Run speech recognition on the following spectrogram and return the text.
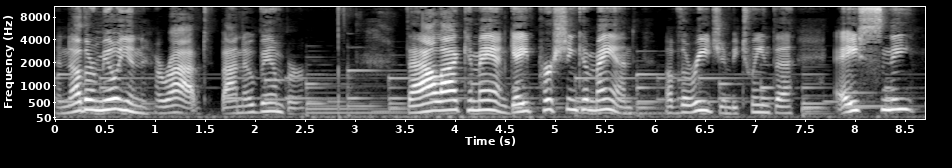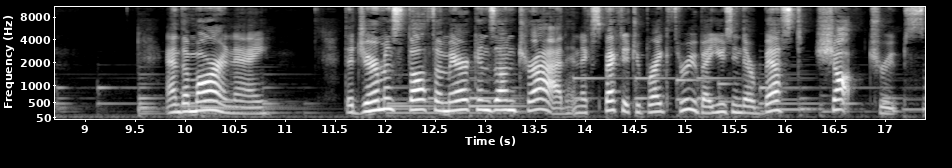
Another million arrived by November. The Allied command gave Pershing command of the region between the Aisne and the Marne. The Germans thought the Americans untried and expected to break through by using their best shock troops.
